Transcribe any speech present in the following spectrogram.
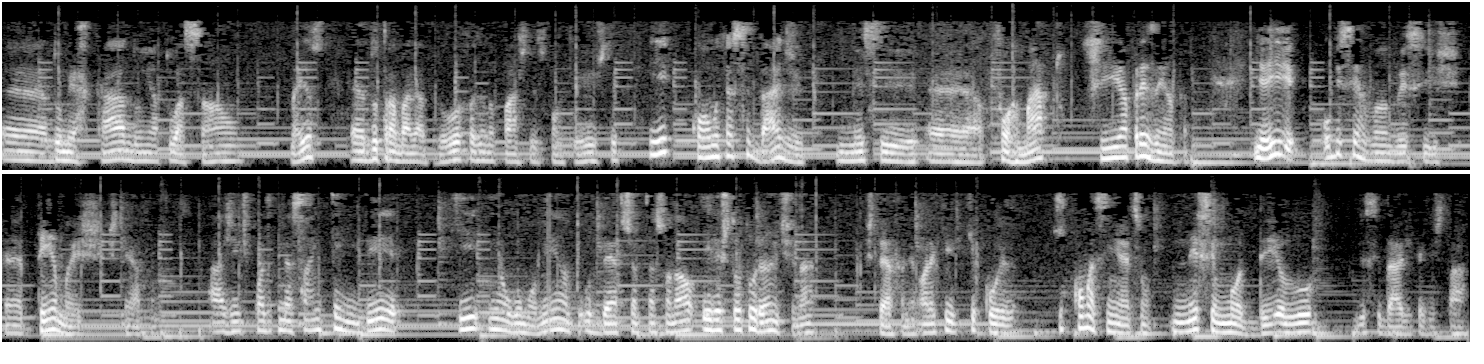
É, do mercado em atuação, não é isso? É, do trabalhador fazendo parte desse contexto e como que a cidade nesse é, formato se apresenta. E aí, observando esses é, temas, Stefano, a gente pode começar a entender que em algum momento o déficit habitacional ele é estruturante, né, Stephanie? Olha que, que coisa. Que, como assim, Edson? Nesse modelo de cidade que a gente está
